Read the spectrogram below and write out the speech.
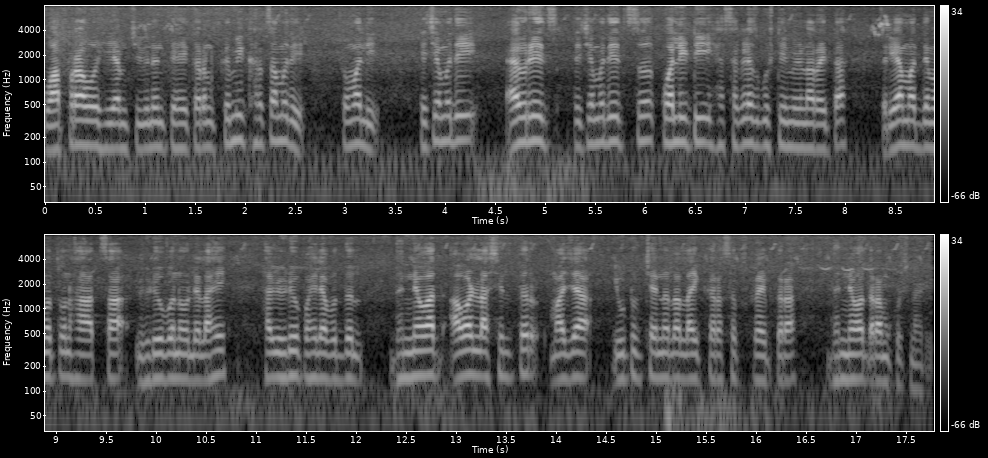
वापरावं ही आमची विनंती आहे. कारण कमी खर्चामध्ये तुम्हाला त्याच्यामध्ये ॲव्हरेज त्याच्यामध्येच क्वालिटी ह्या सगळ्याच गोष्टी मिळणार आहेत. तर या माध्यमातून हा आजचा व्हिडिओ बनवलेला आहे. हा व्हिडिओ पाहिल्याबद्दल धन्यवाद. आवडला असेल तर माझ्या यूट्यूब चॅनलला लाईक करा सबस्क्राईब करा. धन्यवाद. रामकृष्ण हरी.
